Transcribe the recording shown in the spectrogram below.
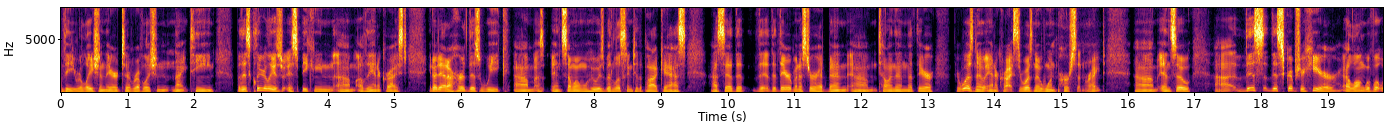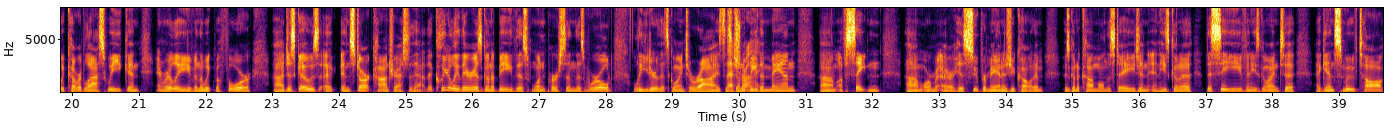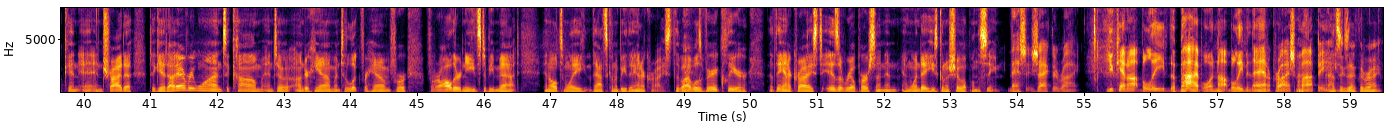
the relation there to Revelation 19. But this clearly is, is speaking um, of the Antichrist. You know, Dad, I heard this week, um, and someone who has been listening to the podcast uh, said that, the, that their minister had been um, telling them that there there was no Antichrist, there was no one person, right? Um, and so uh, this this scripture here, along with what we covered last week and and really even the week before, uh, just goes uh, in stark contrast to that. That clearly there is going to be this one person, this world leader that's going to rise that's going to be the man um, of Satan, um, or, or his Superman, as you called him, who's going to come on the stage and, and he's going to deceive and he's going to, again, smooth talk and, and, and try to, to get everyone to come and to under him and to look for him for, for all their needs to be met. And ultimately, that's going to be the Antichrist. The Bible is very clear that the Antichrist is a real person and, and one day he's going to show up on the scene. That's exactly right. You cannot believe the Bible and not believe in the Antichrist, in my opinion. That's exactly right.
